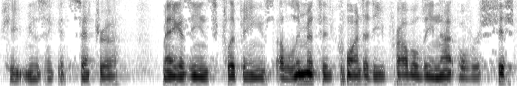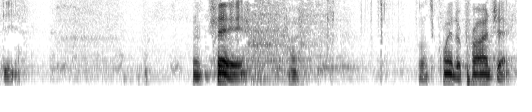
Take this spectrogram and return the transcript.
sheet music, etc magazines, clippings, a limited quantity, probably not over 50. Okay, well, it's quite a project.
